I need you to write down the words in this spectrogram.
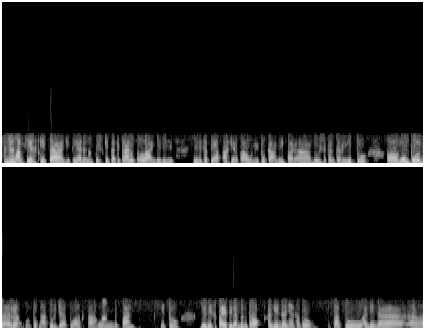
dengan peers kita gitu ya. Dengan peers kita kita harus align. Jadi jadi setiap akhir tahun itu kami para board secretary itu uh, ngumpul bareng untuk ngatur jadwal tahun depan gitu. Jadi supaya tidak bentrok agendanya satu satu agenda uh,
